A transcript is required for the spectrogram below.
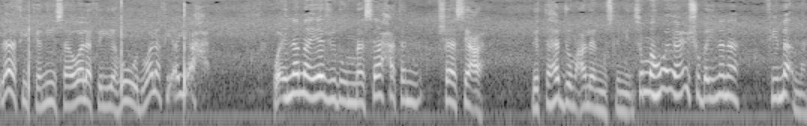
لا في كنيسة ولا في اليهود ولا في أي أحد. وإنما يجد مساحة شاسعة للتهجم على المسلمين. ثم هو يعيش بيننا في مأمن.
